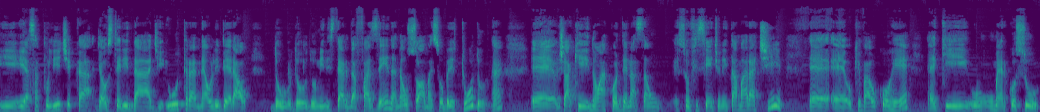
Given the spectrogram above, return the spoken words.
e, e essa política de austeridade ultra neoliberal do, do, do, Ministério da Fazenda, não só, mas sobretudo, né, é, já que não há coordenação suficiente no Itamaraty, é, é, o que vai ocorrer é que o, o, Mercosul,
